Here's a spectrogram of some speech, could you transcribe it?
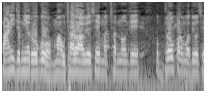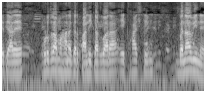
પાણીજન્ય રોગોમાં ઉછાળો આવ્યો છે, મચ્છરનો જે ઉપદ્રવ પણ વધ્યો છે, ત્યારે વડોદરા મહાનગરપાલિકા દ્વારા એક ખાસ ટીમ બનાવીને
